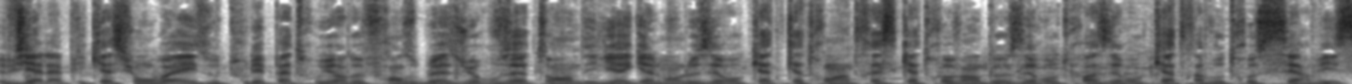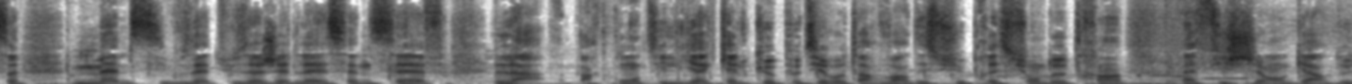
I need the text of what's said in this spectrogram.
via l'application Waze où tous les patrouilleurs de France Bleu vous attendent. Il y a également le 04 93 82 03 04 à votre service, même si vous êtes usager de la SNCF. Là, par contre, il y a quelques petits retards, voire des suppressions de trains affichés en gare de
